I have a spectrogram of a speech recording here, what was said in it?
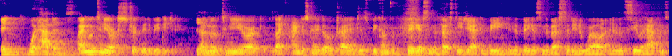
and what happens? I moved to New York strictly to be a DJ. Yeah. I moved to New York like I'm just gonna go try to just become the biggest and the best DJ I could be in the biggest and the best city in the world, and let's see what happens.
